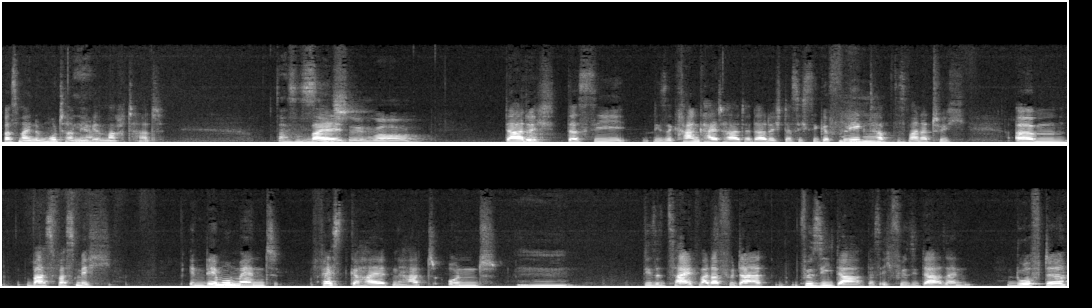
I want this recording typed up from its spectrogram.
was meine Mutter mir ja. gemacht hat. Das ist Weil so schön, wow. Dadurch, dass sie diese Krankheit hatte, dadurch, dass ich sie gepflegt mhm. habe, das war natürlich ähm, was, was mich in dem Moment festgehalten hat und mhm. diese Zeit war dafür da, für sie da, dass ich für sie da sein durfte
